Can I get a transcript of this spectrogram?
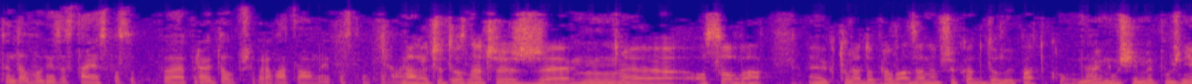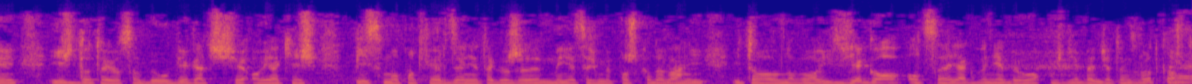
ten dowód nie zostanie w sposób e, prawidłowo przeprowadzony i postępowanie. No ale czy to znaczy, że mm, e, osoba, e, która doprowadza na przykład do wypadku, my Tak. musimy później iść do tej osoby, ubiegać się o jakieś pismo, potwierdzenie tego, że my jesteśmy poszkodowani i to, no bo z jego OC jakby nie było, później będzie ten zwrot kosztów.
